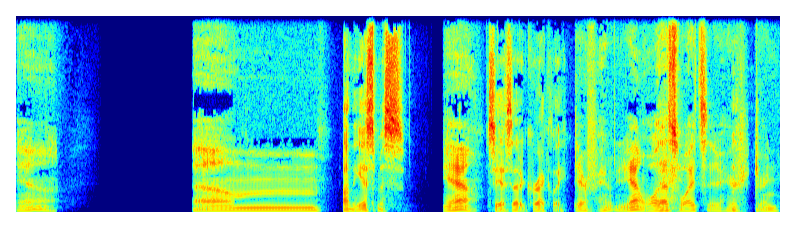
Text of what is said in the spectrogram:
yeah. Um. On the isthmus. Yeah. See, I said it correctly. There. Yeah. Well, that's why it's here during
